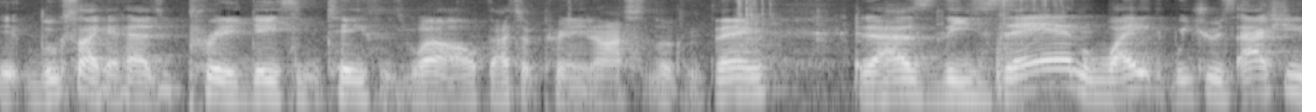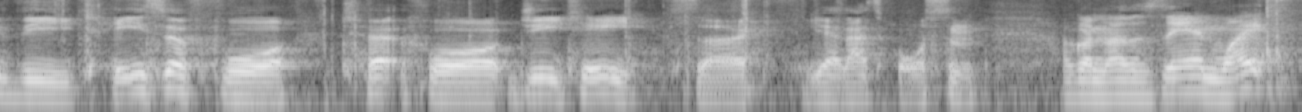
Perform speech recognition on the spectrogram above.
it looks like it has pretty decent teeth as well. That's a pretty nice looking thing. It has the Zan weight, which was actually the teaser for for GT. So yeah, that's awesome. I've got another Zan weight,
